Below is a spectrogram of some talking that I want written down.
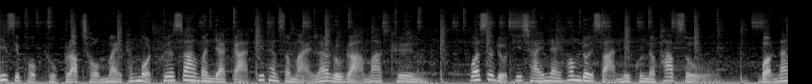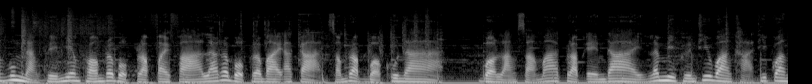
2026 ถูกปรับโฉมใหม่ทั้งหมดเพื่อสร้างบรรยากาศที่ทันสมัยและหรูหรามากขึ้น วัสดุที่ใช้ในห้องโดยสารมีคุณภาพสูง เบาะนั่งหุ้มหนังพรีเมียมพร้อมระบบปรับไฟฟ้าและระบบระบายอากาศสำหรับเบาะคู่หน้า เบาะหลังสามารถปรับเอนได้ และมีพื้นที่วางขาที่กว้าง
